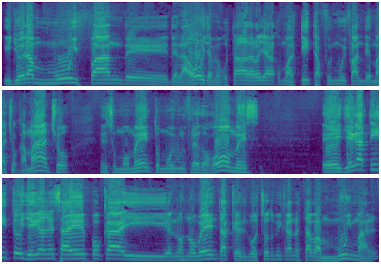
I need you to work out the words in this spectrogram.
y yo era muy fan de, de La Olla, me gustaba de La Olla, era como artista, fui muy fan de Macho Camacho, en su momento, muy Wilfredo Gómez. Eh, llega Tito y llega en esa época y en los 90 que el boxeo dominicano estaba muy mal.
